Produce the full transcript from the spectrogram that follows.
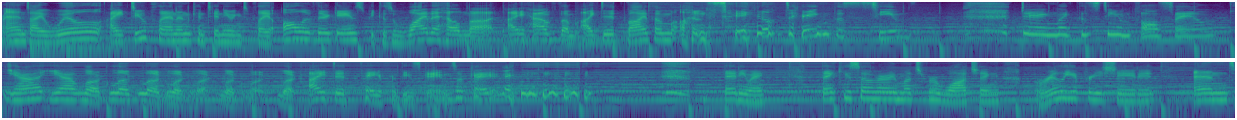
And I will I do plan on continuing to play all of their games because why the hell not? I have them. I did buy them on sale during the Steam during like the Steam fall sale. Yeah, yeah, look, look, look, look, look, look, look, look. I did pay for these games, okay? anyway, thank you so very much for watching. Really appreciate it. And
